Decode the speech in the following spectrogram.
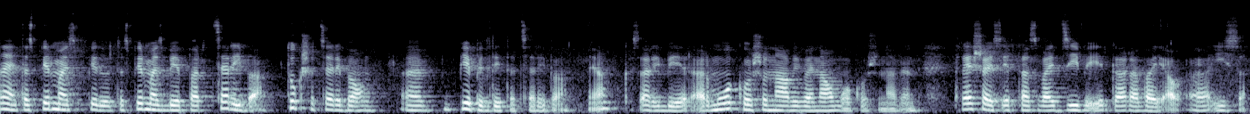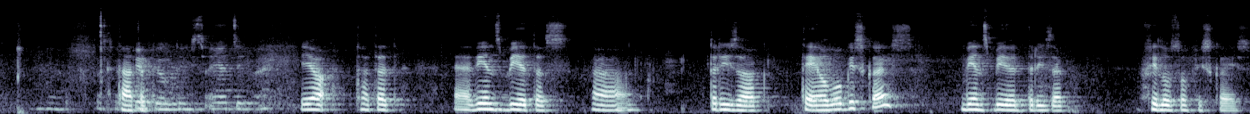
Nē, tas pirmais, piedod, tas pirmais bija par cerībā, tukša cerībā un piepildīta cerībā, ja? kas arī bija ar mokošu nāvi vai nav mokošu nāvi. Un trešais ir tas, vai dzīve ir gara vai uh, īsa. Tā tad piepildīs iedzīvē. Jā, tātad eh, viens bija tas drīzāk teoloģiskais, viens bija drīzāk filozofiskais.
